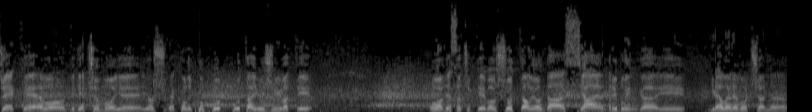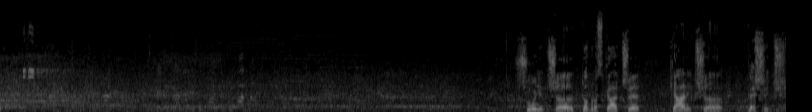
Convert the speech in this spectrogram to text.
Džeke, evo vidjet ćemo je još nekoliko puta i uživati. Ovdje se očekivao šut, ali onda sjajan dribling i jele nemoćan. Šunjić dobro skače, Pjanić, Bešić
